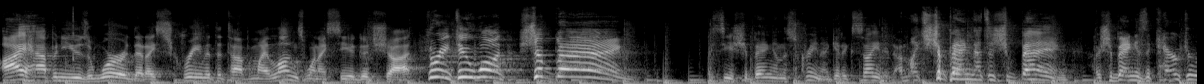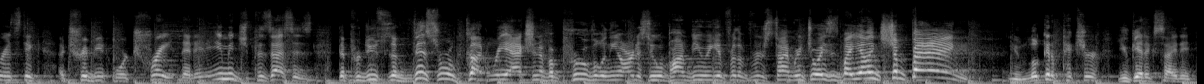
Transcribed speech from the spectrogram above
I happen to use a word that I scream at the top of my lungs when I see a good shot. Three, two, one, shebang! I see a shebang on the screen, I get excited. I'm like, shebang, that's a shebang. A shebang is a characteristic, attribute, or trait that an image possesses that produces a visceral gut reaction of approval in the artist who, upon viewing it for the first time, rejoices by yelling, shebang! You look at a picture, you get excited,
